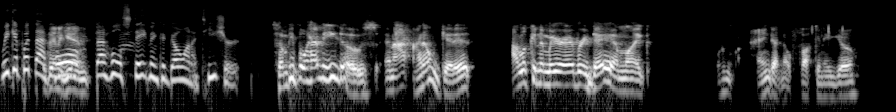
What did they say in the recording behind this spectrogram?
We could put that But whole then again- that whole statement could go on a t-shirt. some people have egos and I, I don't get it. I look in the mirror every day. I'm like, I ain't got no fucking ego.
